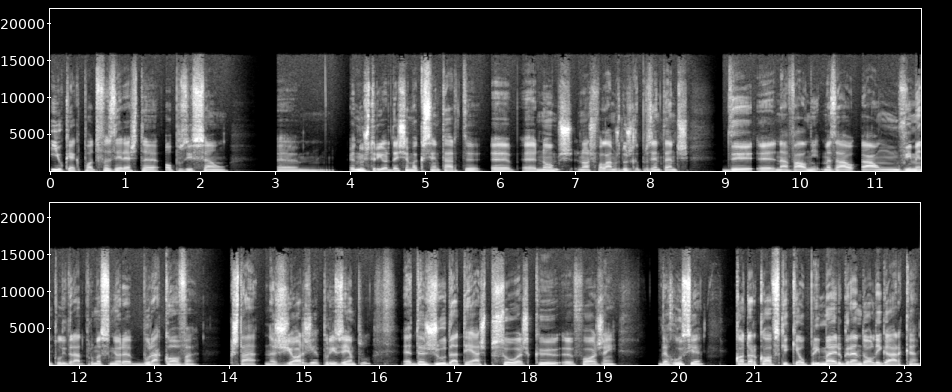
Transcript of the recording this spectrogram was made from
e o que é que pode fazer esta oposição um, no exterior. Deixa-me acrescentar-te uh, uh, nomes. Nós falámos dos representantes de uh, Navalny, mas há, há, um movimento liderado por uma senhora Burakova que está na Geórgia, por exemplo, de ajuda até às pessoas que fogem da Rússia. Khodorkovsky, que é o primeiro grande oligarca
